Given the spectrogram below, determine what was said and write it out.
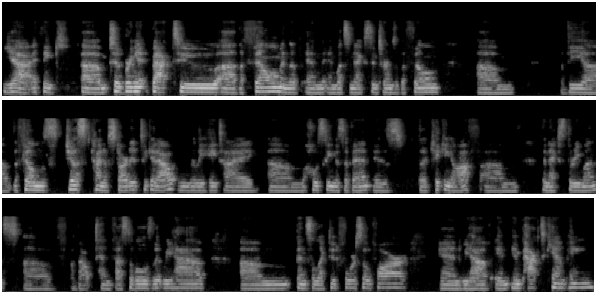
yeah, I think um, to bring it back to uh, the film and the and, and what's next in terms of the film, um, the uh, the films just kind of started to get out, and really Hayti um, hosting this event is the kicking off um, the next three months of about ten festivals that we have um, been selected for so far. And we have an impact campaign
